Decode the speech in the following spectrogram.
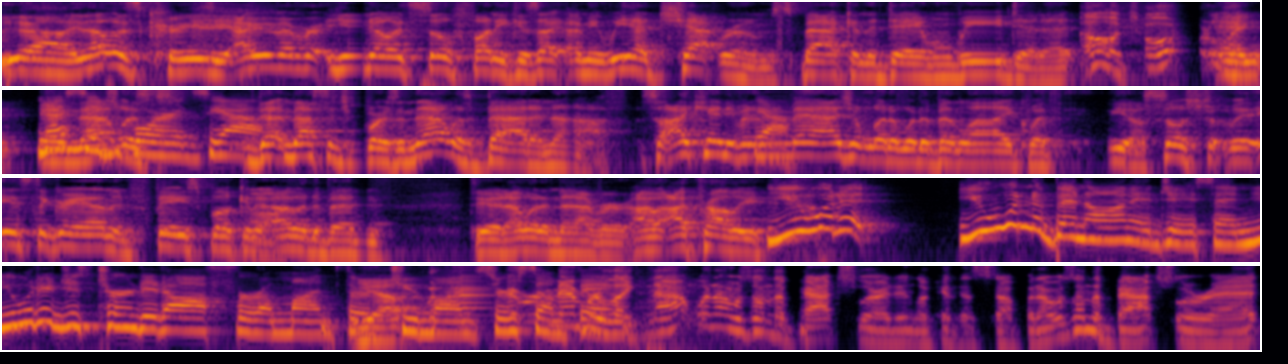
Yeah, that was crazy. I remember, you know, it's so funny because I, I mean, we had chat rooms back in the day when we did it. oh, totally. and, and Message that was, boards, yeah. That message boards, and that was bad enough. So I can't even Yeah. imagine what it would have been like with you know social with Instagram and Facebook, and Oh. I would have been, dude, I would have never. I, I probably. You would have. You wouldn't have been on it, Jason. You would have just turned it off for a month or Yeah. two But months I or something. I remember, like, not when I was on The Bachelor, I didn't look at this stuff, but I was on The Bachelorette.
